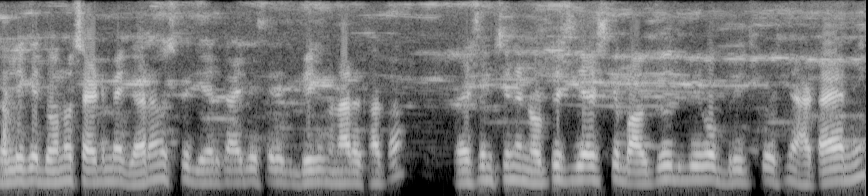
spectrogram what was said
गली के दोनों साइड में घर है, उस पर गैर कायदे से एक ब्रिज बना रखा था। तो एसएमसी ने नोटिस दिया, इसके बावजूद भी वो ब्रिज को इसने हटाया नहीं।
